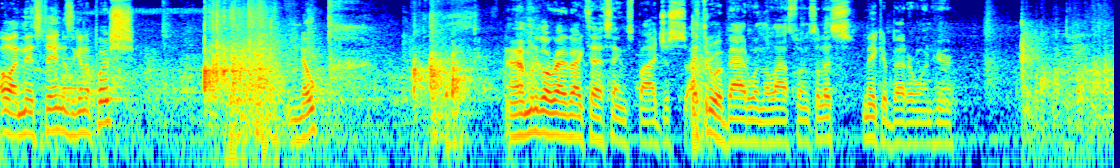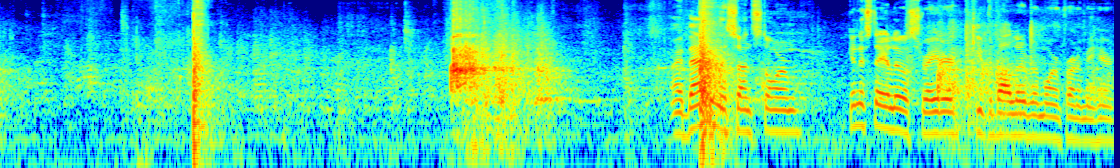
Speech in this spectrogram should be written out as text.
Oh, I missed in. Is it gonna push? Nope. I'm gonna go right back to that same spot. Just I threw a bad one the last one, so let's make a better one here. All right, back in the Sunstorm. Gonna stay a little straighter, keep the ball a little bit more in front of me here.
